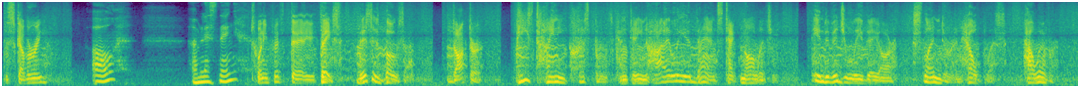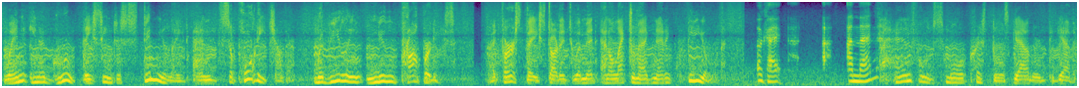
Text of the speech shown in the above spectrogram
discovery. Oh? I'm listening. 25th day. Base, this is Boza. Doctor. These tiny crystals contain highly advanced technology. Individually, they are slender and helpless. However, when in a group, they seem to stimulate and support each other, revealing new properties. At first, they started to emit an electromagnetic field. Okay. And then? A handful of small crystals gathered together.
